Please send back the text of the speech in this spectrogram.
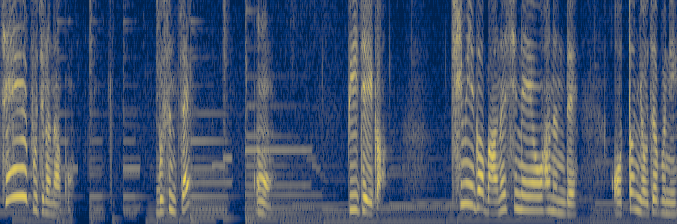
제일 부지런하고. 무슨 짤? 어. BJ가 취미가 많으시네요 하는데 어떤 여자분이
